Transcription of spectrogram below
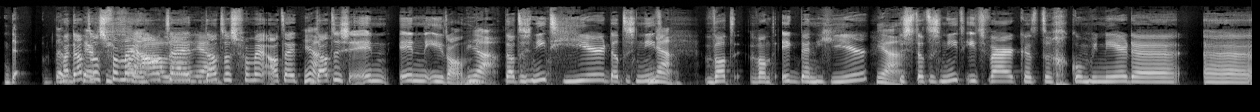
De, de maar dat was voor mij altijd. ja. Dat was voor mij altijd. Ja. Dat is in, in Iran. Ja. Dat is niet hier. Dat is niet wat. Want ik ben hier. Ja. Dus dat is niet iets waar ik het de gecombineerde eh,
